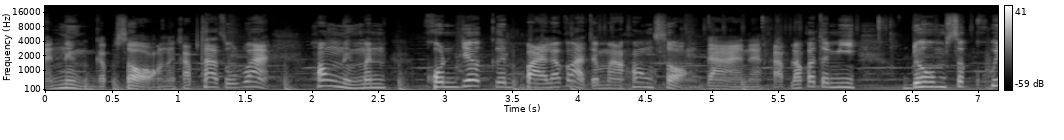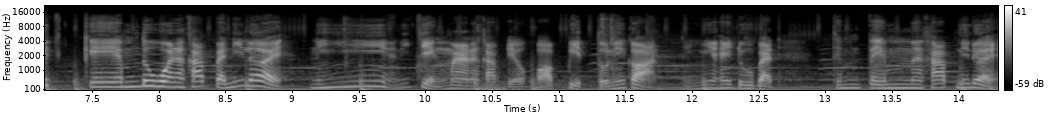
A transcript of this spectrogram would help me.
นะหกับ2นะครับถ้าสมมติว่าห้องหนึ่งมันคนเยอะเกินไปแล้วก็อาจจะมาห้อง 2 ได้นะครับแล้วก็จะมีโดมสควิตเกมด้วยนะครับแบบนี้เลยนี่อันนี้เจ๋งมากนะครับเดี๋ยวขอปิดตัวนี้ก่อนนี่ให้ดูแบบเต็มๆนะครับนี่เลย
